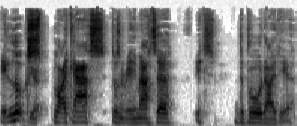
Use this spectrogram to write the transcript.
It looks Yeah. like ass, doesn't really matter. It's the broad idea,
